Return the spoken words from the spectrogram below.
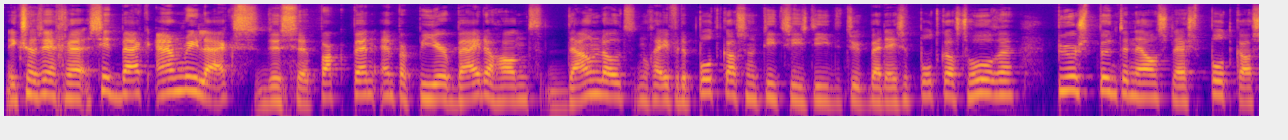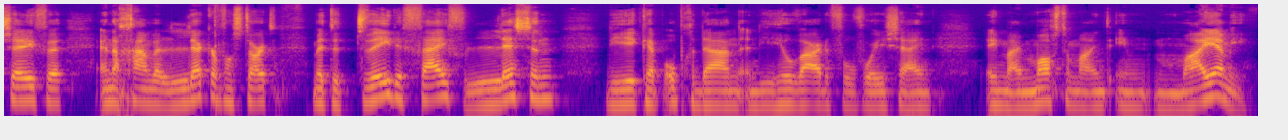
Ik zou zeggen, sit back and relax. Dus uh, pak pen en papier bij de hand. Download nog even de podcastnotities die natuurlijk bij deze podcast horen. puurs.nl slash podcast 7. En dan gaan we lekker van start met de tweede vijf lessen die ik heb opgedaan en die heel waardevol voor je zijn in mijn mastermind in Miami.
